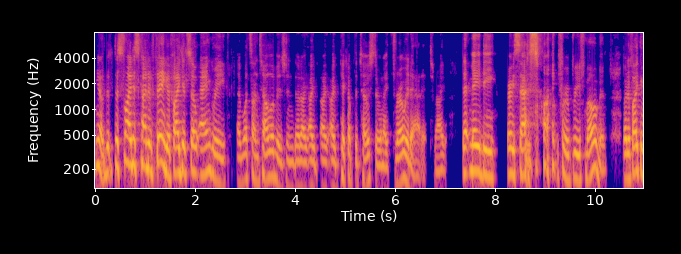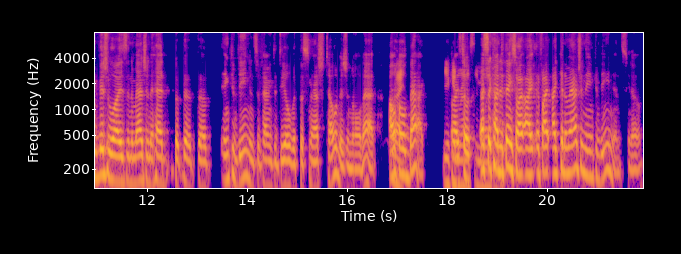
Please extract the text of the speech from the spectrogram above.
you know, the, the slightest kind of thing, if I get so angry at what's on television that I, I, I pick up the toaster and I throw it at it, right? That may be very satisfying for a brief moment. But if I can visualize and imagine ahead the, the, the inconvenience of having to deal with the smashed television and all that, I'll Right. hold back. You can Right. So that's the kind of thing. So I, I if I, I can imagine the inconvenience, you know.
